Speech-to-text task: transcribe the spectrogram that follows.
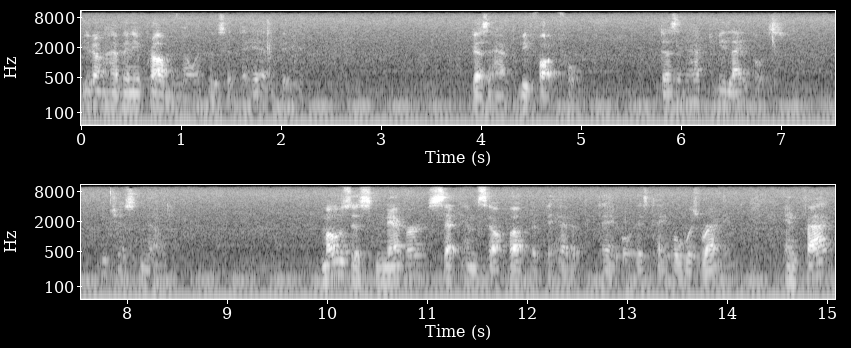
you don't have any problem knowing who's at the head, do you? It doesn't have to be fought for. It doesn't have to be labels. You just know. Moses never set himself up at the head of the table. His table was round. In fact,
